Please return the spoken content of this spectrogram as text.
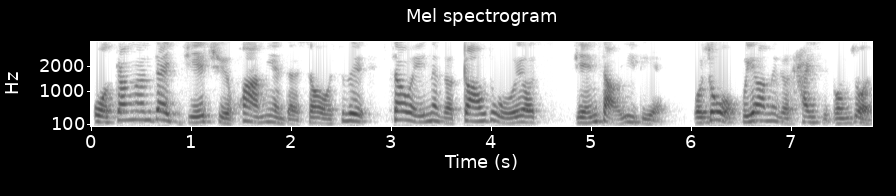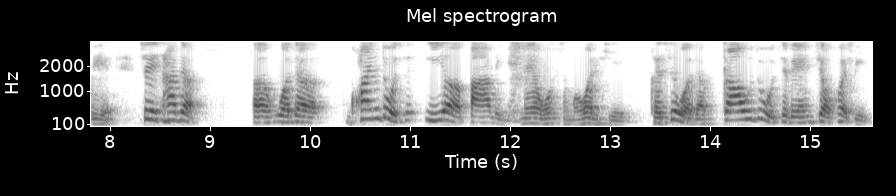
我刚刚在截取画面的时候，我是不是稍微那个高度我又减少一点？我说我不要那个开始工作列，所以它的呃我的宽度是一二八零，没有什么问题。可是我的高度这边就会比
